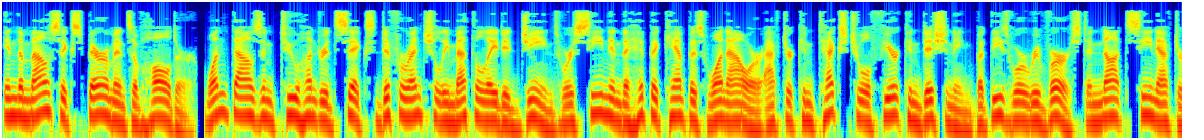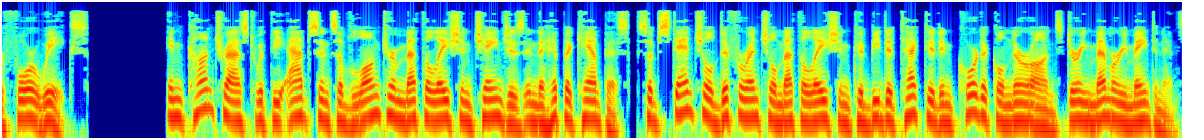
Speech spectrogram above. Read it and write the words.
In the mouse experiments of Halder, 1,206 differentially methylated genes were seen in the hippocampus one hour after contextual fear conditioning but these were reversed and not seen after four weeks. In contrast with the absence of long-term methylation changes in the hippocampus, substantial differential methylation could be detected in cortical neurons during memory maintenance.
